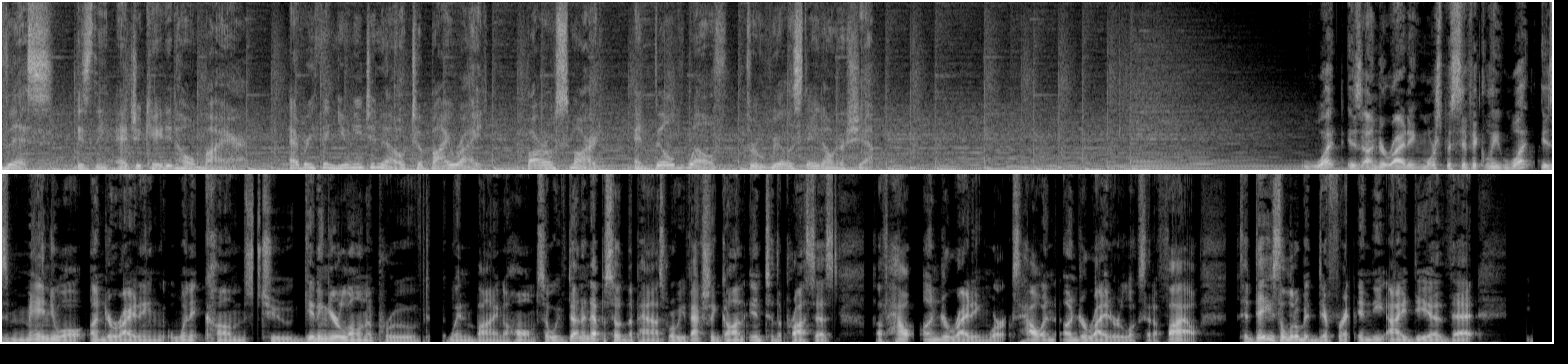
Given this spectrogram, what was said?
This is The Educated Homebuyer. Everything you need to know to buy right, borrow smart, and build wealth through real estate ownership. What is underwriting? More specifically, what is manual underwriting when it comes to getting your loan approved when buying a home? So, we've done an episode in the past where we've actually gone into the process of how underwriting works, how an underwriter looks at a file. Today's a little bit different in the idea that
